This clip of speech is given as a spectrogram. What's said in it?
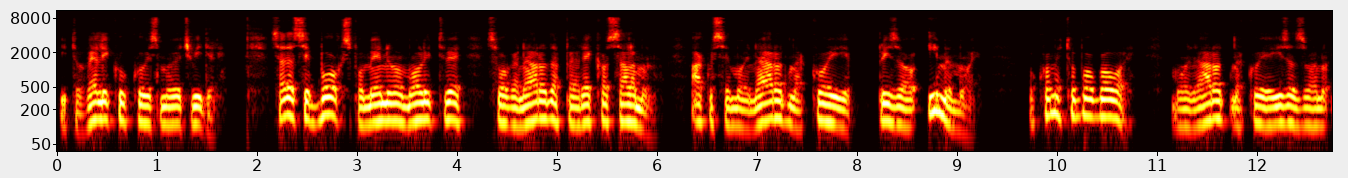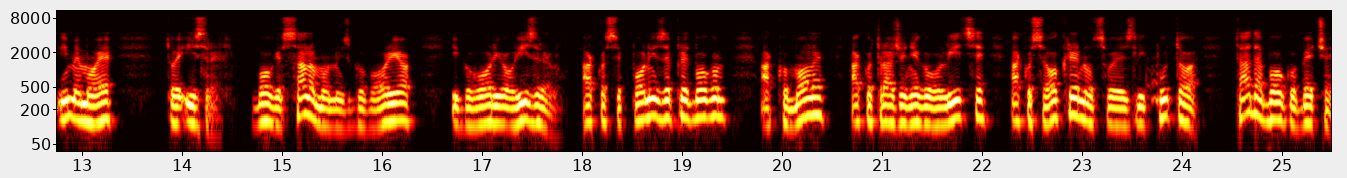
i to veliku koju smo već vidjeli. Sada se Bog spomenuo molitve svoga naroda pa je rekao Salomonu, ako se moj narod na koji je prizvao ime moje, o kome to Bog govori? Moj narod na koji je izazvano ime moje, to je Izrael. Bog je Salomonu izgovorio i govorio o Izraelu. Ako se ponize pred Bogom, ako mole, ako traže njegovo lice, ako se okrenu od svoje zlih putova, tada Bog obeća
